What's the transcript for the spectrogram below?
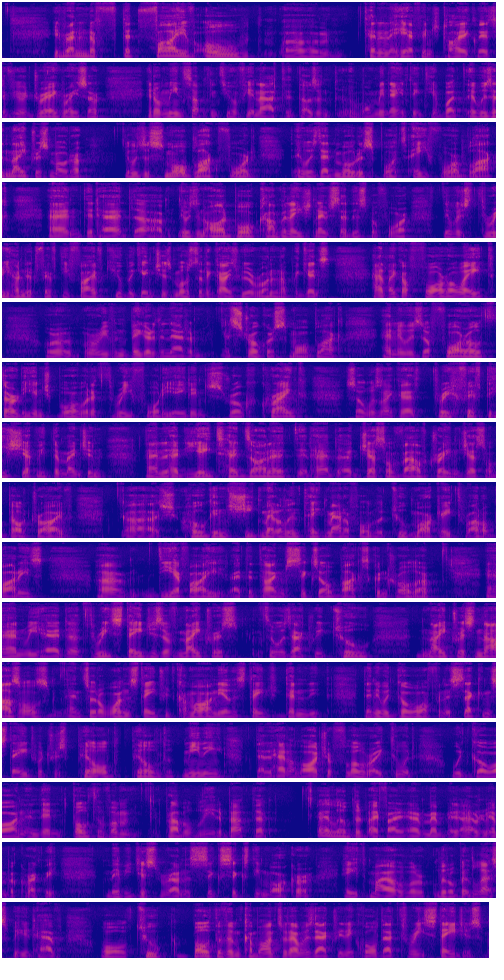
it ran in that 5 um, 10 and a half inch tire class. If you're a drag racer, it'll mean something to you. If you're not, it doesn't, it won't mean anything to you. But it was a nitrous motor it was a small block Ford. It was that Motorsports A4 block, and it had uh, it was an oddball combination. I've said this before. It was 355 cubic inches. Most of the guys we were running up against had like a 408 or or even bigger than that, a, a stroker small block, and it was a 4030 inch bore with a 348 inch stroke crank. So it was like a 350 Chevy Dimension, and it had Yates heads on it. It had a Jesel valve train, Jesel belt drive, uh, Hogan sheet metal intake manifold with two Mark 8 throttle bodies, uh, DFI at the time 6.0 box controller, and we had uh, three stages of nitrous. So it was actually two nitrous nozzles, and so the one stage would come on, the other stage then then it would go off in a second stage, which was pilled. Pilled meaning that it had a larger flow rate to it, would go on, and then both of them probably at about the a little bit if I, I remember I don't remember correctly maybe just around the 660 mark or eighth mile, a little bit less. We'd have all two, both of them come on. So that was actually, they called that three stages.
